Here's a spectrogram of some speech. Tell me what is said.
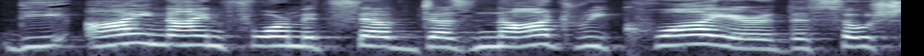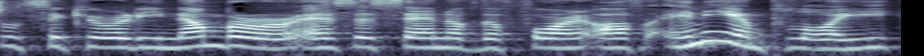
the I 9 form itself does not require the social security number or SSN of the form, of any employee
